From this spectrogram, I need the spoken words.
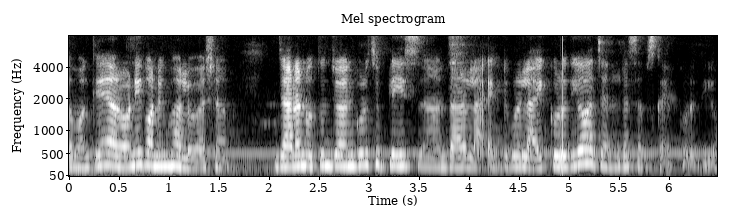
তোমাকে আর অনেক অনেক ভালোবাসা। যারা নতুন জয়েন করেছ প্লিজ তারা একটা করে লাইক করে দিও আর চ্যানেলটা সাবস্ক্রাইব করে দিও।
